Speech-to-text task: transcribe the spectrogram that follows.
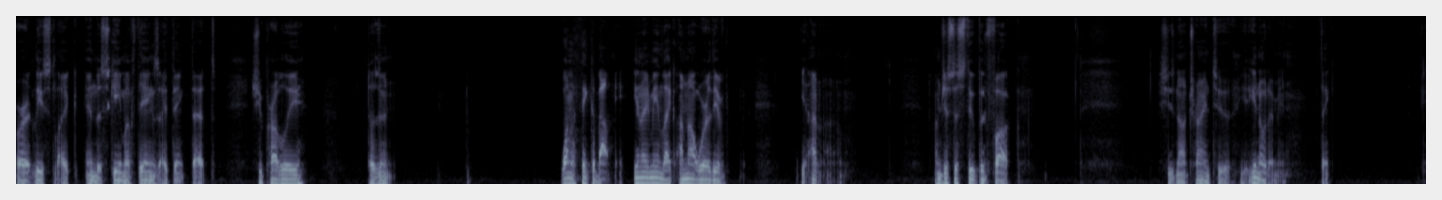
or at least like in the scheme of things, I think that she probably doesn't want to think about me. You know what I mean? Like I'm not worthy of. Yeah, I'm, I'm just a stupid fuck. She's not trying to. You know what I mean? Thank. You.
